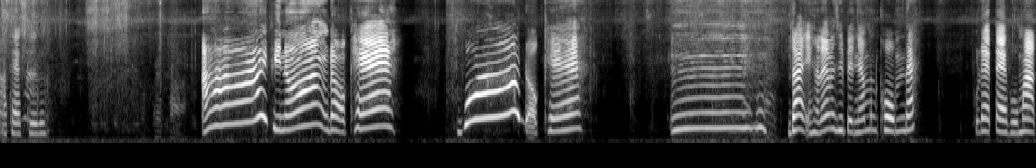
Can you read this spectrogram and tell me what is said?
อาแทกคือดูแค่ป่าอ้ายพี่น้องดอกแคว้าวดอกแคอืมได้ค่ะได้มันสิเป็นหยังมันคมเด้ผู้แลแต่ผู้มัก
